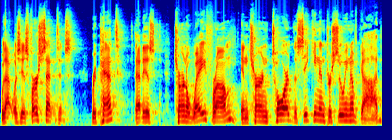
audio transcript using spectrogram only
Well, that was his first sentence. Repent that is, turn away from and turn toward the seeking and pursuing of God.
